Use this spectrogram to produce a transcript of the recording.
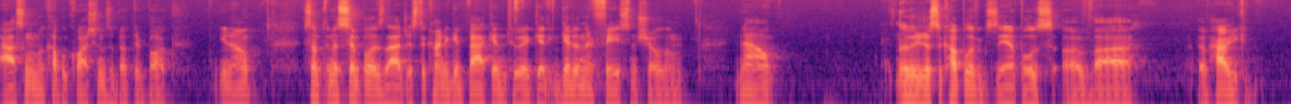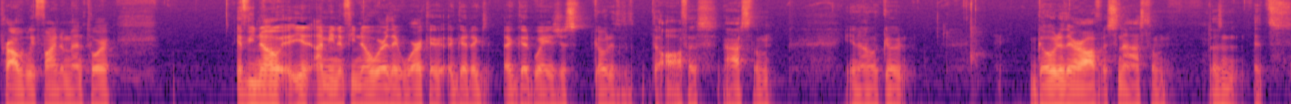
asking them a couple questions about their book, you know, something as simple as that, just to kind of get back into it, get, get in their face and show them. Now, those are just a couple of examples of uh, of how you could probably find a mentor. If you know, I mean, if you know where they work, a, a good a good way is just go to the office ask them. You know, go go to their office and ask them. Doesn't it's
